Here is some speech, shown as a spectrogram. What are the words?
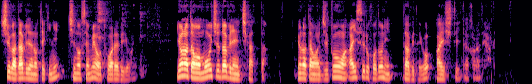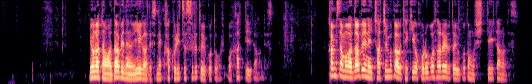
主がダビデの敵に血の責めを問われるように。ヨナタンはもう一度ダビデに誓った。ヨナタンは自分を愛するほどにダビデを愛していたからである。ヨナタンはダビデの家がですね、確立するということを分かっていたのです。神様がダビデに立ち向かう敵を滅ぼされるということも知っていたのです。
